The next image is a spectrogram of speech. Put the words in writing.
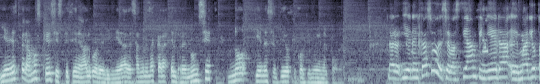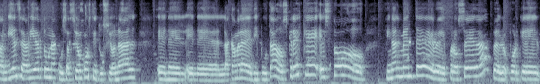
y esperamos que si es que tiene algo de dignidad, de sangre en la cara, él renuncie. No tiene sentido que continúe en el poder. Claro, y en el caso de Sebastián Piñera, eh, Mario, también se ha abierto una acusación constitucional en, el, en la Cámara de Diputados. ¿Crees que esto finalmente eh, proceda, pero porque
